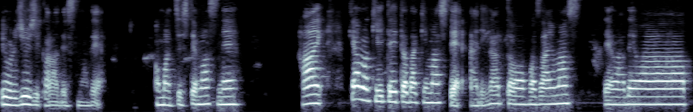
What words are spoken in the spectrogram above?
夜10時からですので、お待ちしてますね。はい。今日も聞いていただきましてありがとうございます。ではでは。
